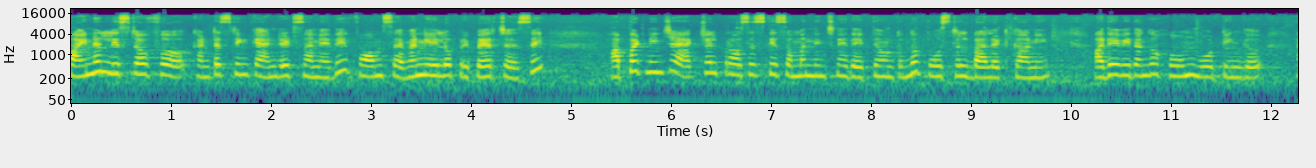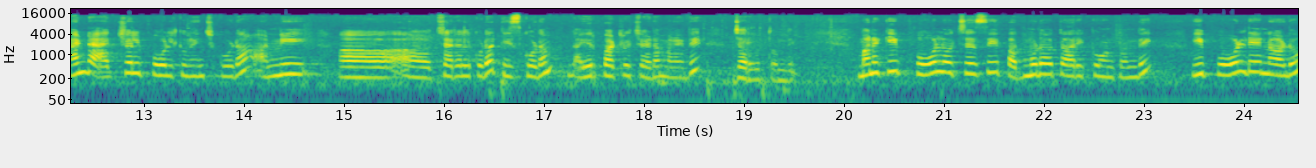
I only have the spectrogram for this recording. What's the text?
final list of contesting candidates అనేది ఫామ్ సెవెన్ ఏలో ప్రిపేర్ చేసి అప్పటి నుంచి యాక్చువల్ ప్రాసెస్కి సంబంధించిన ఏదైతే ఉంటుందో పోస్టల్ బ్యాలెట్ కానీ అదేవిధంగా home voting and actual poll గురించి కూడా అన్ని చర్యలు కూడా తీసుకోవడం ఏర్పాట్లు చేయడం అనేది జరుగుతుంది. మనకి పోల్ వచ్చేసి పదమూడవ తారీఖు ఉంటుంది. ఈ పోల్ డే నాడు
